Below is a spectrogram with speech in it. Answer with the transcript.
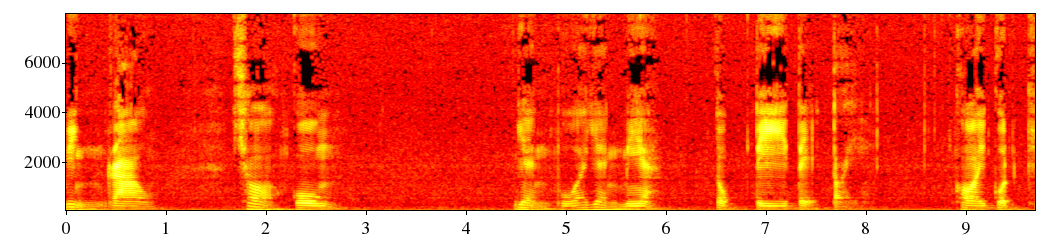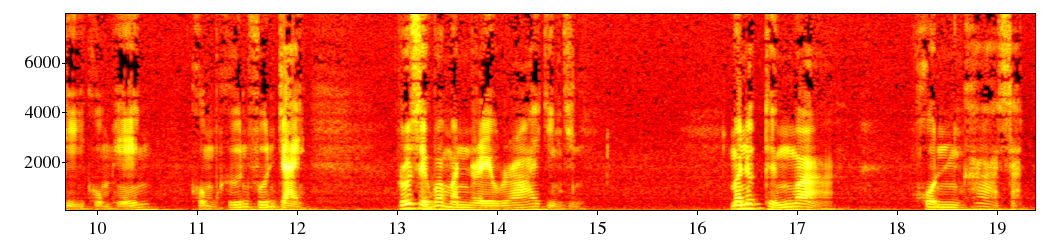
วิ่งราว ช่อโกง แย่งผัวแย่งเมีย ตบตีเตะต่อย คอยกดขี่ข่มเหงข่มคืนฟื้นใจ รู้สึกว่ามันเร็วร้ายจริง ๆ มานึกถึงว่าคนฆ่าสัตว์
